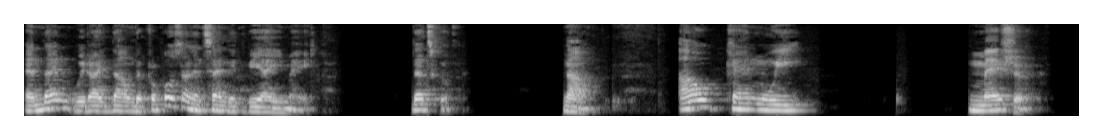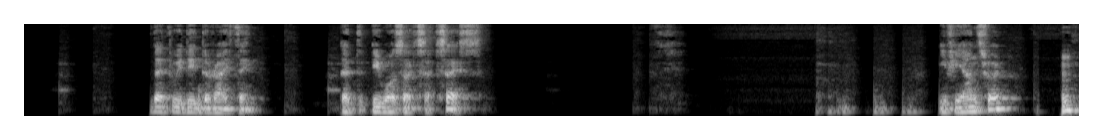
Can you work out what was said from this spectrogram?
And then we write down the proposal and send it via email. That's good. Now, how can we measure that we did the right thing, that it was a success? If he answered, hmm,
